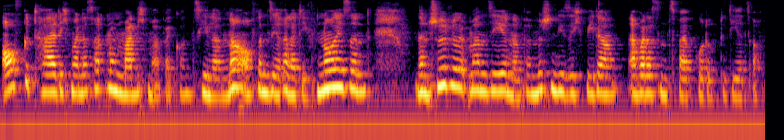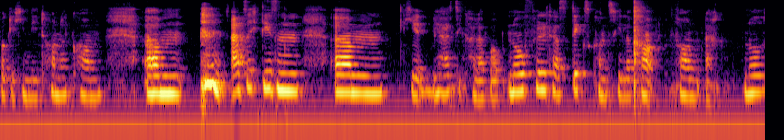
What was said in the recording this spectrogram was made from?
aufgeteilt. Ich meine, das hat man manchmal bei Concealern, ne? auch wenn sie relativ neu sind. Dann schüttelt man sie und dann vermischen die sich wieder. Aber das sind zwei Produkte, die jetzt auch wirklich in die Tonne kommen. Ähm, als ich diesen, ähm, hier, wie heißt die Colourpop? No Filter Sticks Concealer von, von ach, No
